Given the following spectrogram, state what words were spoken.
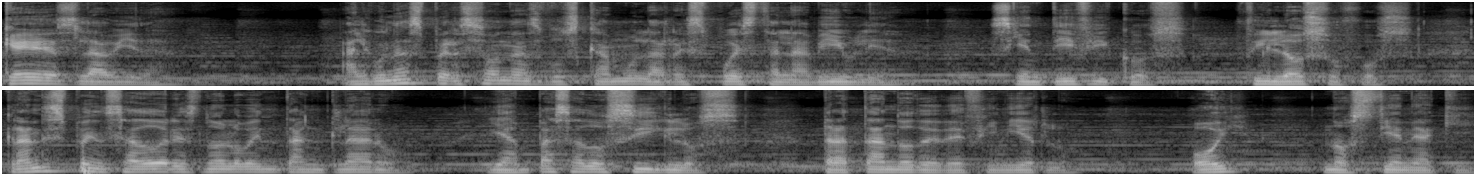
¿Qué es la vida? Algunas personas buscamos la respuesta en la Biblia. Científicos, filósofos, grandes pensadores no lo ven tan claro y han pasado siglos tratando de definirlo. Hoy nos tiene aquí.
